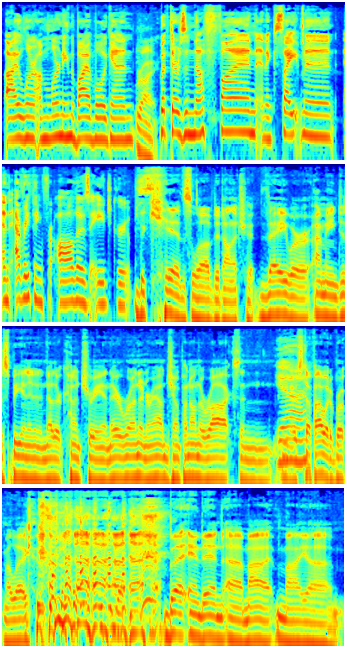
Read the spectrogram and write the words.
I learn I'm learning the Bible again. Right. But there's enough fun and excitement and everything for all those age groups. The kids loved it on the trip. They were, I mean, just being in another country and they're running around, jumping on the rocks and you know stuff. I would have broke my leg. but, but- and then uh, my my um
